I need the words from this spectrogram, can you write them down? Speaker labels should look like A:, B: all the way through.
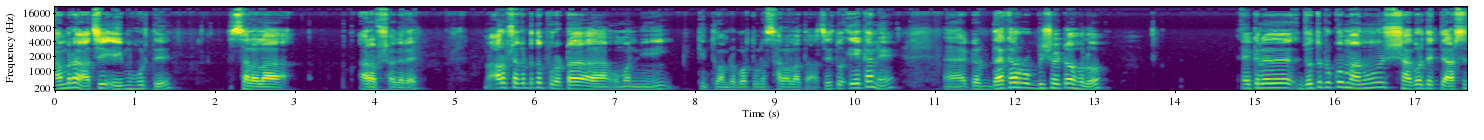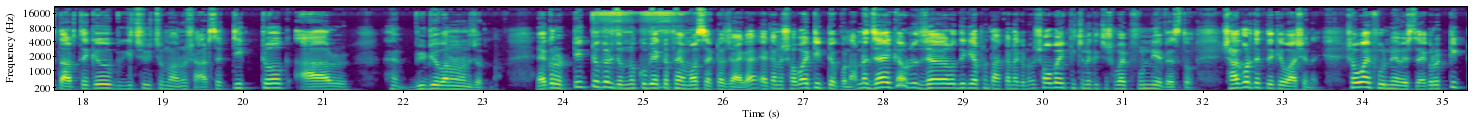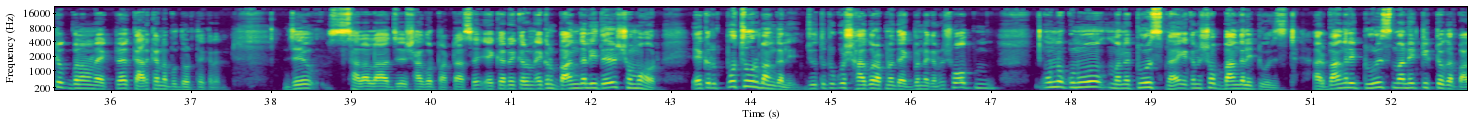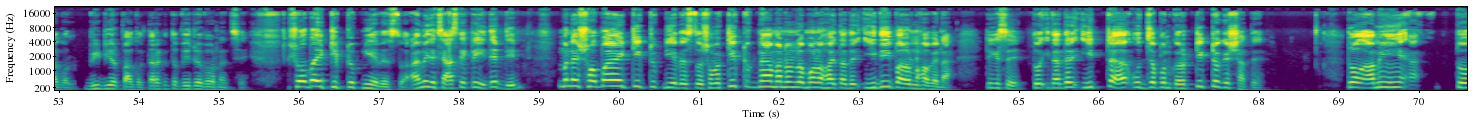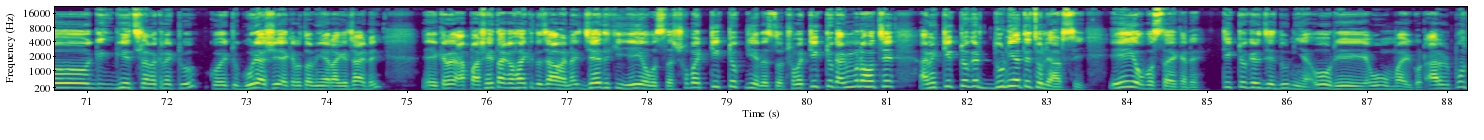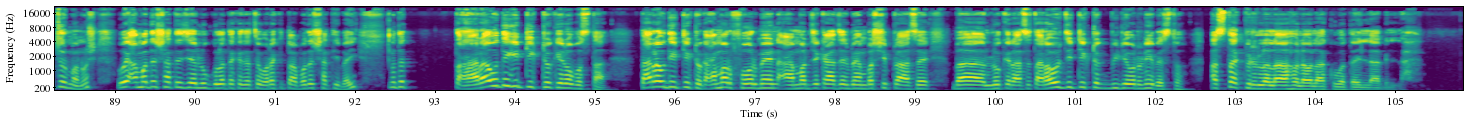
A: আমরা আছি এই মুহূর্তে সালালা আরব সাগরে। আরব সাগরটা তো পুরোটা ওমান নিয়েই কিন্তু আমরা বর্তমানে সালালাতে আছি। তো এখানে একটা দেখার বিষয়টা হলো, এখানে যতটুকু মানুষ সাগর দেখতে আসছে, তার থেকেও কিছু কিছু মানুষ আসছে টিকটক আর ভিডিও বানানোর জন্য। এখন টিকটকের জন্য খুবই একটা ফেমাস একটা জায়গা। এখানে সবাই টিকটক বানায়। আপনার যাই কারোর যার দিকে আপনি তাকান না কেন, সবাই কিছু না কিছু সবাই ফোন নিয়ে ব্যস্ত। সাগর দেখতে কেউ আসে নাই। সবাই ফোন নিয়ে ব্যস্ত। এখন টিকটক বানানোর একটা কারখানা ধরতে গেলেন। যে সালালা, যে সাগর পাটটা আছে, এখানে কারণ এখন বাঙালিদের সমহর। এখন প্রচুর বাঙালি। যতটুকু সাগর আপনার দেখবেন না কেন, সব অন্য কোনো মানে টুরিস্ট নাই। এখানে সব বাঙালি টুরিস্ট আর বাঙালি টুরিস্ট মানে টিকটকার পাগল ভিডিওর পাগল, তারা কিন্তু ভিডিও বানাচ্ছে। সবাই টিকটক নিয়ে ব্যস্ত। আমি দেখছি আজকে একটা ঈদের দিন মানে সবাই টিকটক নিয়ে ব্যস্ত, সবাই টিকটক না বানালে মনে হয় তাদের ঈদই পালন হবে না, ঠিক আছে? তো তাদের ঈদটা উদযাপন করো টিকটকের সাথে। তো আমি, তো গিয়েছিলাম এখানে একটু একটু ঘুরে আসি, এখানে তো আমি এর আগে যাই নাই। এখানে পাশেই থাকা হয় কিন্তু যাওয়া হয় না। যে দেখি এই অবস্থা, সবাই টিকটক নিয়ে ব্যস্ত। সবাই টিকটক, আমি মনে হচ্ছে আমি টিকটকের দুনিয়াতে চলে আসছি। এই অবস্থা এখানে, টিকটকের যে দুনিয়া ও রে ও মাই গড। আর প্রচুর মানুষ, ওই আমাদের সাথে যে লোকগুলো দেখা যাচ্ছে, ওরা কিন্তু আমাদের সাথী ভাই। তো তারাও দেখি টিকটকের অবস্থা। তারাও দিয়ে টিকটক আমার ফোরম্যান আমার যে কাজের মেম্বারশিপরা আছে বা লোকের আছে, তারাও যে টিকটক ভিডিও নিয়ে ব্যস্ত। আস্তাক ফিরুল্লাহ কুয়াত বিল্লাহ।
